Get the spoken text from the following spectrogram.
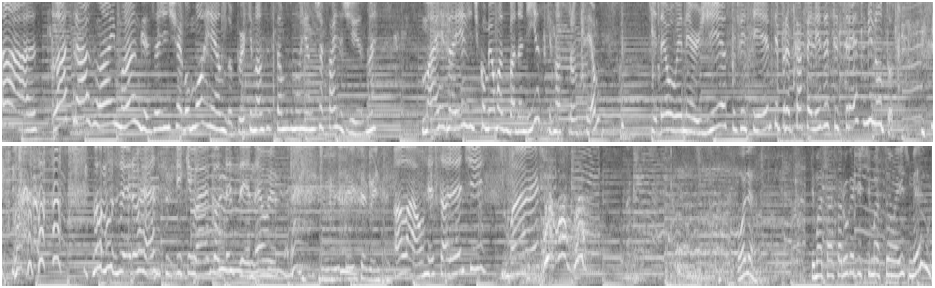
Ah, lá atrás, lá em Mangues, a gente chegou morrendo, porque nós estamos morrendo já faz dias, né? Mas aí a gente comeu umas bananinhas que nós trouxemos que deu energia suficiente para ficar feliz esses três minutos. Vamos ver o resto, o que, que vai acontecer, né, Will? Olha lá, um restaurante no mar. Olha, tem uma tartaruga de estimação, é isso mesmo?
